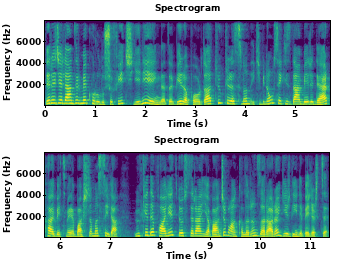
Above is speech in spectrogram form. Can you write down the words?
Derecelendirme Kuruluşu Fitch yeni yayınladığı bir raporda Türk lirasının 2018'den beri değer kaybetmeye başlamasıyla ülkede faaliyet gösteren yabancı bankaların zarara girdiğini belirtti.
